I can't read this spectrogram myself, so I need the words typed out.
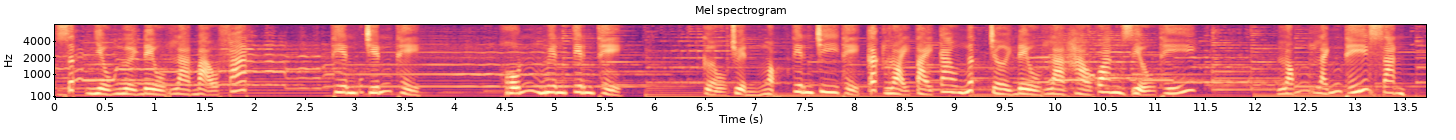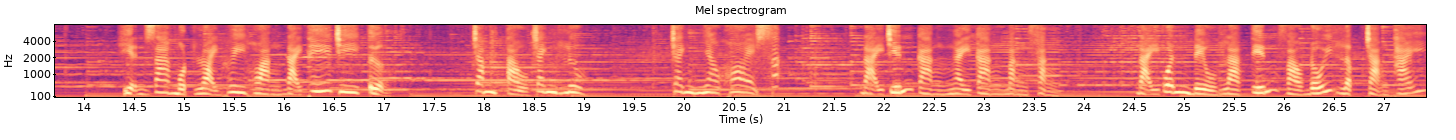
Rất nhiều người đều là bạo phát. Thiên chiến thể Hốn nguyên tiên thể, Cửu chuyển ngọc tiên chi thể, Các loại tài cao ngất trời đều là hào quang diệu thế. Lóng lánh thế gian, Hiện ra một loại huy hoàng đại thế chi tượng. Trăm tàu tranh lưu, Tranh nhau hoe sắc. Đại chiến càng ngày càng bằng phẳng. Đại quân đều là tiến vào đối lập trạng thái.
